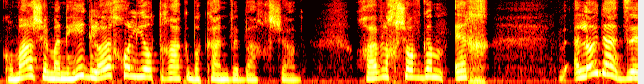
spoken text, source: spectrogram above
כלומר, שמנהיג לא יכול להיות רק בכאן ובעכשיו. הוא חייב לחשוב גם איך, לא יודעת, זה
